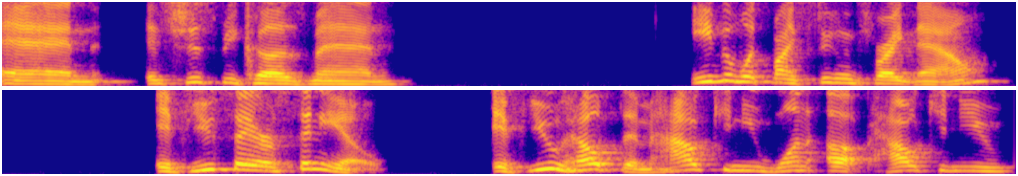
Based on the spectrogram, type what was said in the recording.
And it's just because, man, even with my students right now, if you say Arsenio, if you help them, how can you one up? How can you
